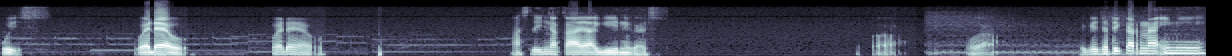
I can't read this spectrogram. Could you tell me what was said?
Wis. Wedew wedew aslinya kayak gini guys. Wah. Wah. Oke jadi karena ini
